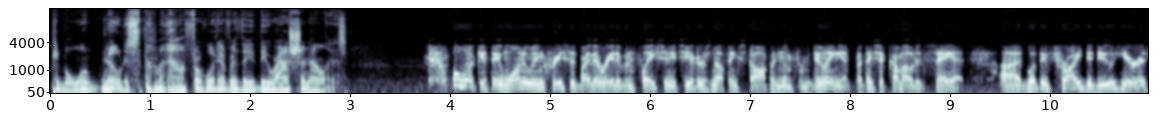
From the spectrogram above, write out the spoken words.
people won't notice them enough, or whatever the, the rationale is. Well, look, if they want to increase it by the rate of inflation each year, there's nothing stopping them from doing it, but they should come out and say it. Uh, what they've tried to do here is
